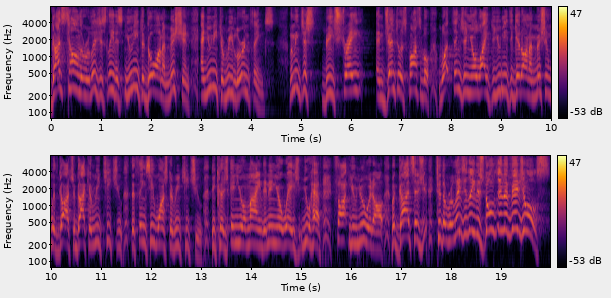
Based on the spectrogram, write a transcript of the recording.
God's telling the religious leaders, you need to go on a mission and you need to relearn things. Let me just be straight and gentle as possible. What things in your life do you need to get on a mission with God so God can reteach you the things He wants to reteach you? Because in your mind and in your ways, you have thought you knew it all. But God says to the religious leaders, those individuals,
